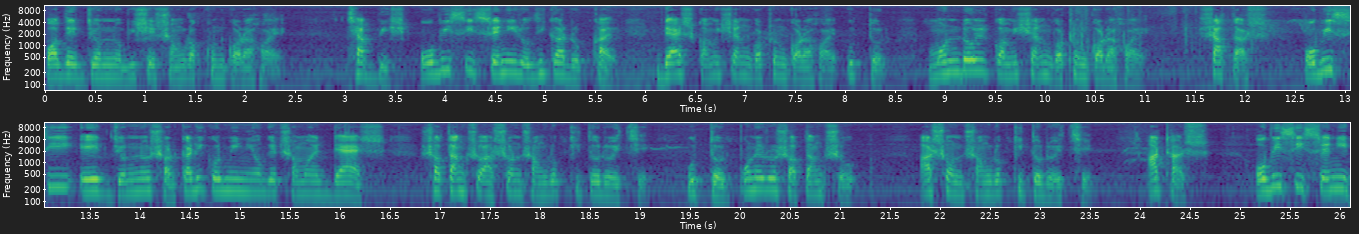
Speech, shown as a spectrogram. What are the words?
পদের জন্য বিশেষ সংরক্ষণ করা হয়। ছাব্বিশ ওবিসি শ্রেণির অধিকার রক্ষায় ড্যাশ কমিশন গঠন করা হয়। উত্তর মণ্ডল কমিশন গঠন করা হয়। সাতাশ ওবিসি এর জন্য সরকারি কর্মী নিয়োগের সময় ড্যাশ শতাংশ আসন সংরক্ষিত রয়েছে। উত্তর, পনেরো শতাংশ আসন সংরক্ষিত রয়েছে। আঠাশ ওবিসি শ্রেণির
